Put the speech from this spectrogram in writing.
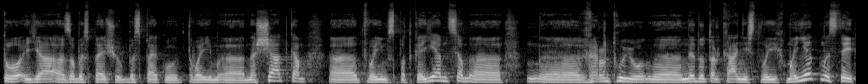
то я забезпечу безпеку твоїм нащадкам, твоїм спадкоємцям, гарантую недоторканність твоїх маєтностей,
